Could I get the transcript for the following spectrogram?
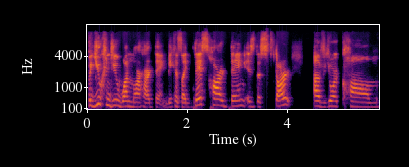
But you can do one more hard thing because, like, this hard thing is the start of your calm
